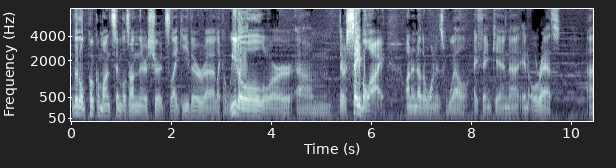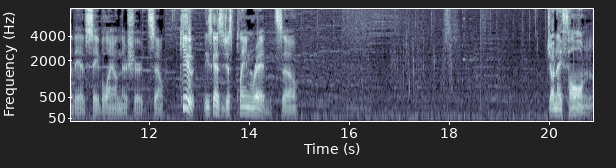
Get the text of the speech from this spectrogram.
little Pokemon symbols on their shirts, like either uh, like a Weedle or um, there's Sableye on another one as well. I think in uh, in ORAS they have Sableye on their shirt. So cute. These guys are just plain red. So Jonathan.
